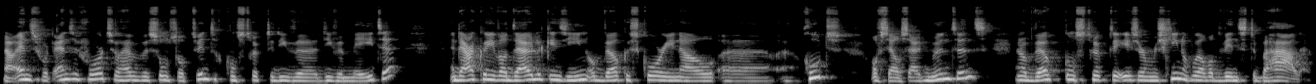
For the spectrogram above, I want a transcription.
Nou, enzovoort, enzovoort. Zo hebben we soms wel twintig constructen die we, die we meten. En daar kun je wel duidelijk in zien op welke score je nou goed of zelfs uitmuntend. En op welke constructen is er misschien nog wel wat winst te behalen.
